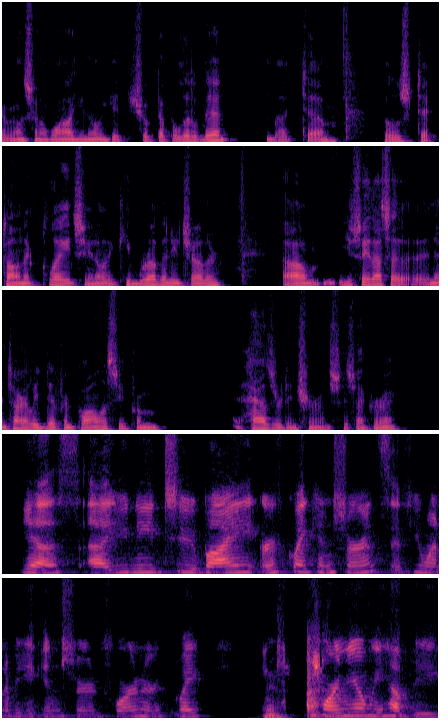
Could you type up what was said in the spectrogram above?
every once in a while, you know, we get shook up a little bit, but um, those tectonic plates, you know, they keep rubbing each other. Um, you say that's a, an entirely different policy from hazard insurance. Is that correct? Yes, uh, you need to buy earthquake insurance if you want to be insured for an earthquake. In yes. California, we have the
